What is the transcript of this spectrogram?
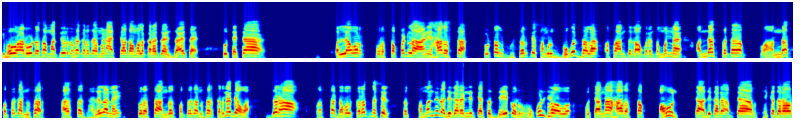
की भाऊ हा रोड असा मातीवर कसा करायचा आहे? म्हणे आजच्या आज आम्हाला करायचा आहे जायचा आहे. तो त्याच्या पल्ल्यावर तो रस्ता पडला आणि हा रस्ता टोटल घुसरते सांगडून बोगस झाला असं आमचं गावकऱ्यांचं म्हणणं आहे. अंदाज प्रकार अंदाजपत्रकानुसार हा रस्ता झालेला नाही. तो रस्ता अंदाजपत्रकानुसार करण्यात यावा. जर हा रस्ता डबल करत नसेल तर संबंधित अधिकाऱ्यांनी त्याचं देयक रोखून ठेवावं व त्यांना हा रस्ता पाहून त्या अधिकाऱ्या त्या ठेकेदारावर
